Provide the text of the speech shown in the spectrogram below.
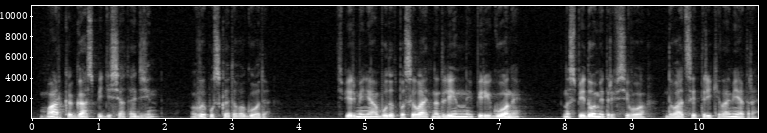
– марка ГАЗ-51, выпуск этого года. Теперь меня будут посылать на длинные перегоны. На спидометре всего 23 километра.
